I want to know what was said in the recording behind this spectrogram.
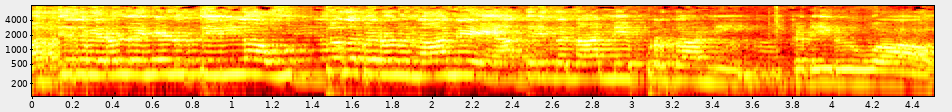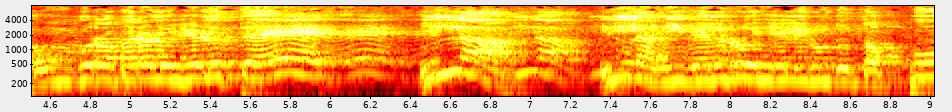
ಮಧ್ಯದ ಬೆರಳು ಹೇಳುತ್ತೆ, ಇಲ್ಲ, ಉದ್ದದ ಬೆರಳು ನಾನೇ ಆದ್ರಿಂದ ನಾನೇ ಪ್ರಧಾನಿ. ಈ ಕಡೆ ಇರುವ ಉಂಗುರ ಬೆರಳು ಹೇಳುತ್ತೆ, ಇಲ್ಲ ಇಲ್ಲ, ನೀವೆಲ್ಲರೂ ಹೇಳಿರುವುದು ತಪ್ಪು.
